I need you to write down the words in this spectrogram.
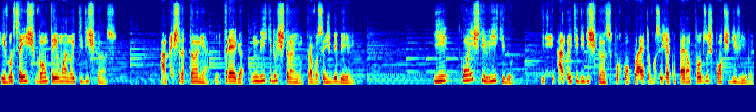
E vocês vão ter uma noite de descanso. A mestra Tânia entrega um líquido estranho para vocês beberem. E com este líquido e a noite de descanso por completo, vocês recuperam todos os pontos de vida.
